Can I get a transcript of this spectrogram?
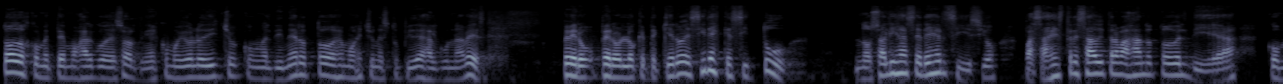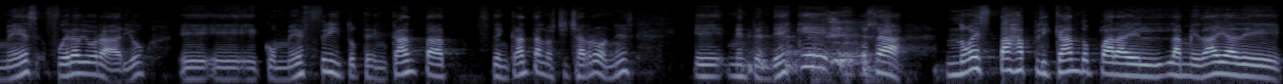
Todos cometemos algo de desorden. Es como yo lo he dicho, con el dinero todos hemos hecho una estupidez alguna vez. Pero, pero lo que te quiero decir es que si tú no salís a hacer ejercicio, pasás estresado y trabajando todo el día, comes fuera de horario, eh, eh, comes frito, te encanta te encantan los chicharrones, eh, ¿me entendés que, o sea, no estás aplicando para la medalla de,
